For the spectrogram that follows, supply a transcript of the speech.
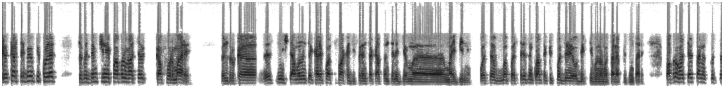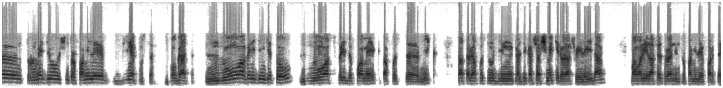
Cred că ar trebui un piculeț să vedem cine e Pablo Hasel ca formare. Pentru că sunt niște amănunte care pot să facă diferența ca să înțelegem uh, mai bine. O să mă păstrez în coaptă cât pot de obiectiv în următoarea prezentare. Pablo Hasel s-a născut uh, într-un mediu și într-o familie bine pusă, bogată. Nu a venit din ghetou, nu a suferit de foame cât a fost uh, mic, Tatălui a fost unul din, ca zic așa, șmecheri orașului Leida. Mama lui la fel provenit dintr-o familie foarte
